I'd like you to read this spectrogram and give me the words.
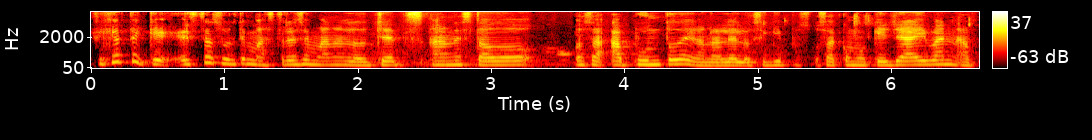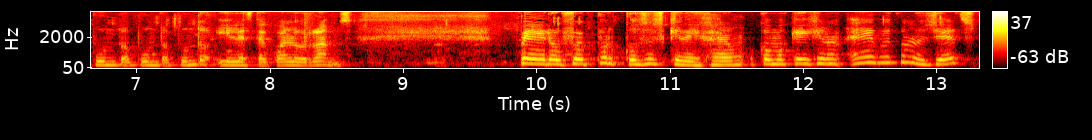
Fíjate que estas últimas tres semanas los Jets han estado, o sea, a punto de ganarle a los equipos. O sea, como que ya iban a punto, a punto, a punto y les tocó a los Rams. Pero fue por cosas que dejaron, como que dijeron, eh, voy con los Jets.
